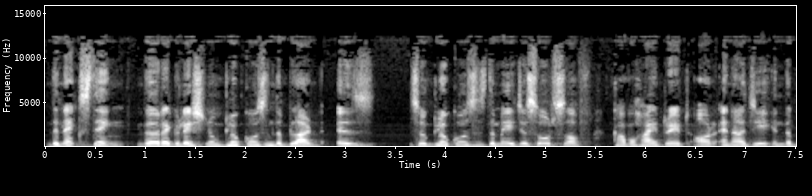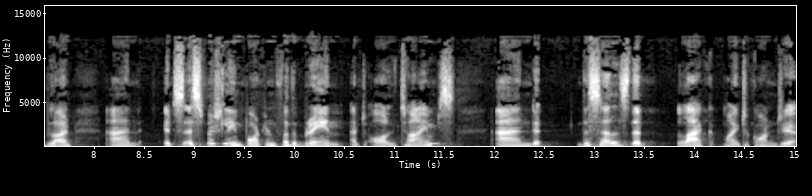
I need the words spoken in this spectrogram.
the next thing, the regulation of glucose in the blood is so glucose is the major source of carbohydrate or energy in the blood, and it's especially important for the brain at all times and the cells that lack mitochondria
